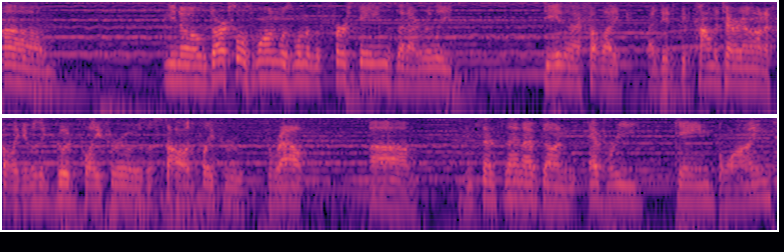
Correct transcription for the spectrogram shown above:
Um, you know, Dark Souls One was one of the first games that I really did, and I felt like I did good commentary on. I felt like it was a good playthrough. It was a solid playthrough throughout. Um, and since then, I've done every game blind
